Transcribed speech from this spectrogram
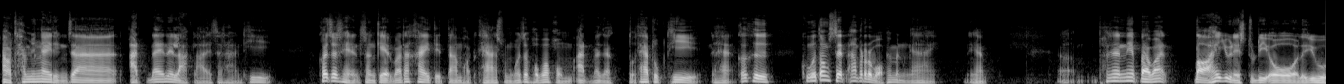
เอาทำยังไงถึงจะอัดได้ในหลากหลายสถานที่ ก็จะเห็นสังเกตว่าถ้าใครติดตามพอดแคสต์ผมก็จะพบว่าผมอัดมาจากตัวแทบทุกที่นะฮะก็คือคุณก็ต้องเซตอัพระบบให้มันง่ายนะครับเพราะฉะนั้นเนี่ยแปลว่าต่อให้อยู่ในสตูดิโอหรืออยู่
